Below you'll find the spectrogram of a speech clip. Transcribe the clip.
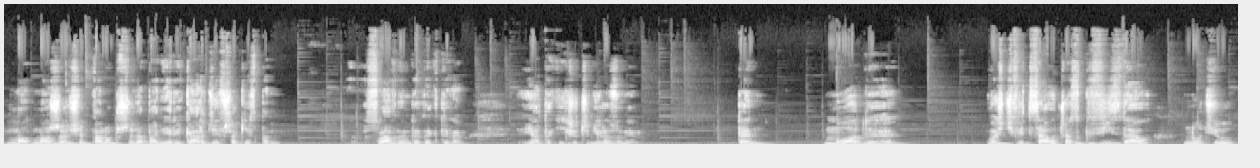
mo- może się panu przyda, panie Ricardzie, wszak jest pan sławnym detektywem. Ja takich rzeczy nie rozumiem. Ten młody właściwie cały czas gwizdał, nucił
